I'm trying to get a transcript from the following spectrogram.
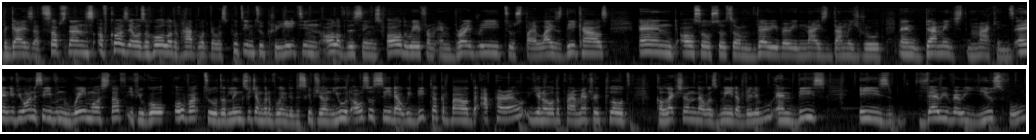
the guys at Substance. Of course, there was a whole lot of hard work that was put into creating all of these things, all the way from embroidery to stylized decals, and also so some very very nice damaged road and damaged markings. And if you want to see even way more stuff, if you go over to the links which I'm going to put in the description, you would also see that we did talk about the apparel, you know, the parametric clothes collection that was made available, and this is very very useful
